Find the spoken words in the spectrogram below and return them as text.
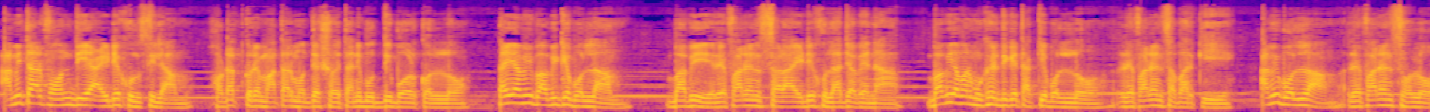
আমি তার ফোন দিয়ে আইডি খুলছিলাম। হঠাৎ করে মাথার মধ্যে শয়তানি বুদ্ধি বড় করল। তাই আমি বাবিকে বললাম, বাবি রেফারেন্স ছাড়া আইডি খোলা যাবে না। বাবি আমার মুখের দিকে তাকিয়ে বলল রেফারেন্স আবার কি? আমি বললাম রেফারেন্স হলো।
